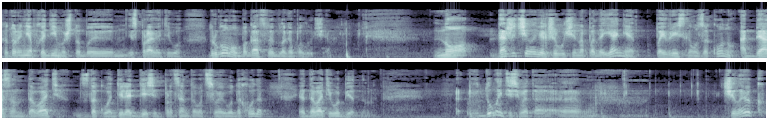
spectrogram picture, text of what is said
которые необходимы, чтобы исправить его. Другому богатство и благополучие. Но даже человек, живущий на подаяние, по еврейскому закону обязан давать сдаку, отделять 10% от своего дохода и отдавать его бедным. Вдумайтесь в это. Эм, человек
